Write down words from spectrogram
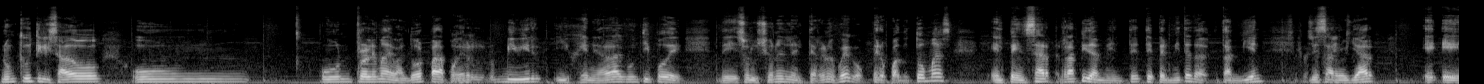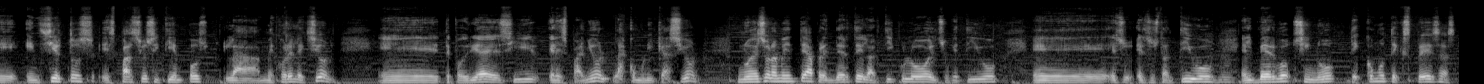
nunca he utilizado un, un problema de Baldor para poder vivir y generar algún tipo de, de solución en el terreno de juego. Pero cuando tomas el pensar rápidamente, te permite ta- también desarrollar eh, eh, en ciertos espacios y tiempos la mejor elección. Eh, te podría decir el español, la comunicación. No es solamente aprenderte el artículo, el subjetivo, el, su- el sustantivo, el verbo, sino de cómo te expresas,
